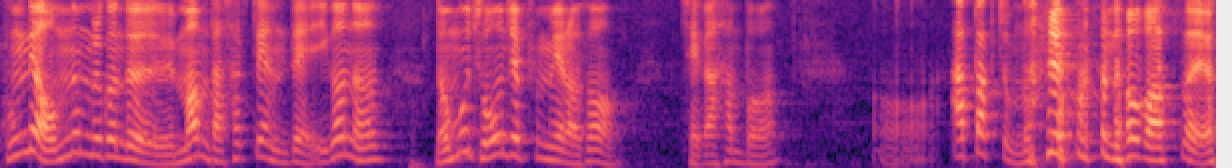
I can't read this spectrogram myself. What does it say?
국내 없는 물건들 웬만하면 다 삭제했는데 이거는 너무 좋은 제품이라서 제가 한번 어, 압박 좀 넣으려고 넣어봤어요.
